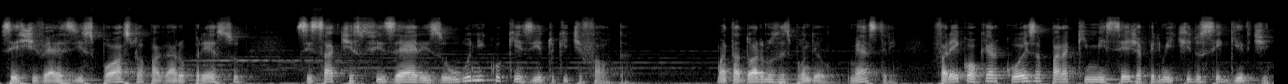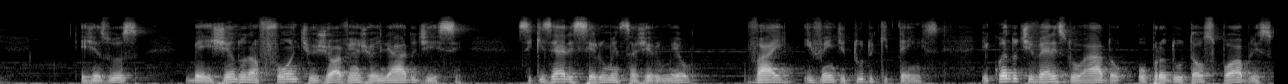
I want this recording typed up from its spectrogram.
se estiveres disposto a pagar o preço, se satisfizeres o único quesito que te falta. Matadormos respondeu: Mestre, farei qualquer coisa para que me seja permitido seguir-te. E Jesus, beijando na fonte o jovem ajoelhado, disse: Se quiseres ser um mensageiro meu, vai e vende tudo que tens e quando tiveres doado o produto aos pobres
